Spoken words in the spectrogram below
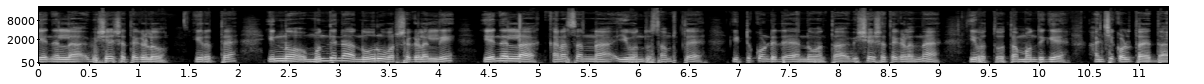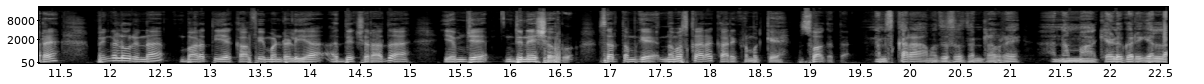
ಏನೆಲ್ಲ ವಿಶೇಷತೆಗಳು ಇರುತ್ತೆ. ಇನ್ನು ಮುಂದಿನ ನೂರು ವರ್ಷಗಳಲ್ಲಿ ಏನೆಲ್ಲ ಕನಸನ್ನು ಈ ಒಂದು ಸಂಸ್ಥೆ ಇಟ್ಟುಕೊಂಡಿದೆ ಅನ್ನುವಂಥ ವಿಶೇಷತೆಗಳನ್ನು ಇವತ್ತು ತಮ್ಮೊಂದಿಗೆ ಹಂಚಿಕೊಳ್ತಾ ಇದ್ದಾರೆ. ಬೆಂಗಳೂರಿನ ಭಾರತೀಯ ಕಾಫಿ ಮಂಡಳಿಯ ಅಧ್ಯಕ್ಷರಾದ ಎಂ ಜೆ ದಿನೇಶ್ ಅವರು. ಸರ್, ತಮಗೆ ನಮಸ್ಕಾರ. ಕಾರ್ಯಕ್ರಮಕ್ಕೆ ಸ್ವಾಗತ. ನಮಸ್ಕಾರ ಮಧುಸೂದನ್ ರವರೇ. ನಮ್ಮ ಕೇಳುಗರಿಗೆಲ್ಲ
